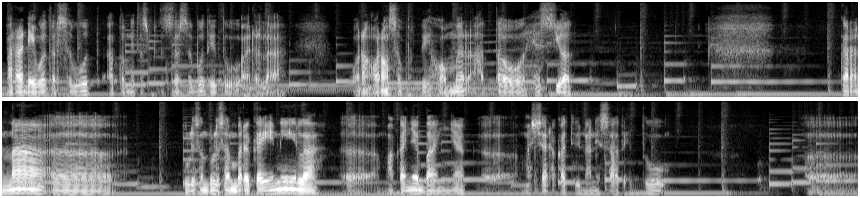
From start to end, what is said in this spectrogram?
para dewa tersebut atau mitos-mitos tersebut itu adalah orang-orang seperti Homer atau Hesiod. Karena uh, tulisan-tulisan mereka inilah uh, makanya banyak uh, masyarakat Yunani saat itu Eh,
